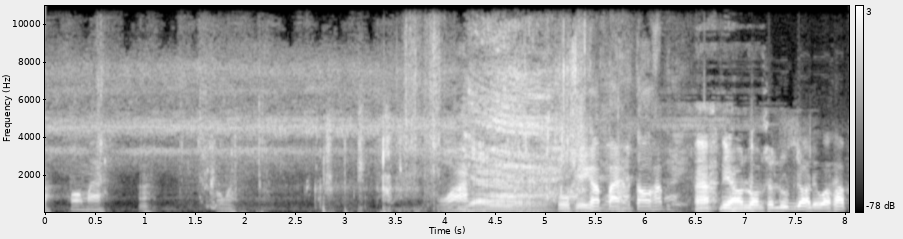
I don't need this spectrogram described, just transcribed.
ะห้องมาห้องมาว้าโอเคครับไปต่อครับอะเดี๋ยวเรารวมสรุปยอดดีกว่าครับ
